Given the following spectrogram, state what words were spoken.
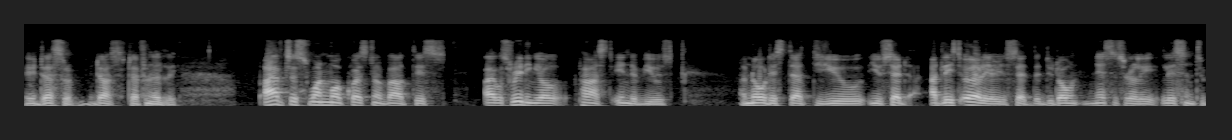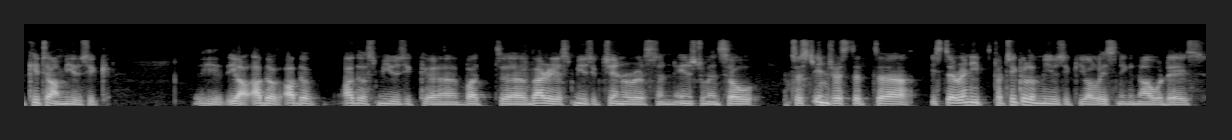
It does. It does definitely. I have just one more question about this. I was reading your past interviews. I noticed that you you said at least earlier you said that you don't necessarily listen to guitar music, yeah, other other others music, uh, but uh, various music genres and instruments. So just interested, uh, is there any particular music you're listening nowadays,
